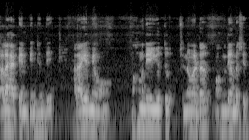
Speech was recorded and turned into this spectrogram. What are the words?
చాలా హ్యాపీ అనిపించింది. అలాగే మేము మహమ్మదీ యూత్ చిన్నవాడ మొహమ్మదీయ మసీద్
